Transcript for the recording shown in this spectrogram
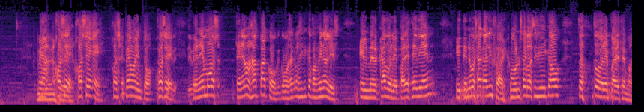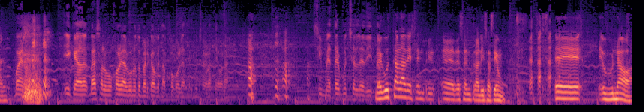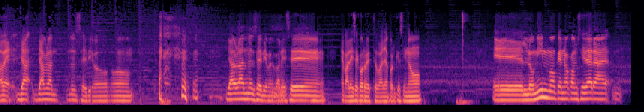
Mira, José. José, José, espera un momento. José, Dime, dime. tenemos tenemos a Paco, que como se ha clasificado para finales, el mercado le parece bien, y tenemos a Califa, que como no se ha clasificado, to- todo le parece mal. Bueno, y que además a lo mejor hay algún otro mercado que tampoco le hace mucha gracia ahora. Sin meter mucho el dedito. Me gusta la eh, descentralización. Eh, no, a ver, ya, ya hablando en serio. ya hablando en serio, me parece. Me parece correcto, vaya, porque si no. Eh, lo mismo que no considera.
